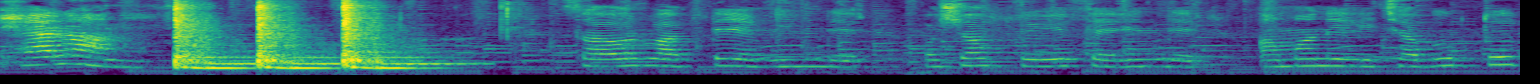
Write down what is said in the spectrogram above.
Her anı Sahur vakti emindir, hoşaf suyu serindir. Aman eli çabuk tut,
